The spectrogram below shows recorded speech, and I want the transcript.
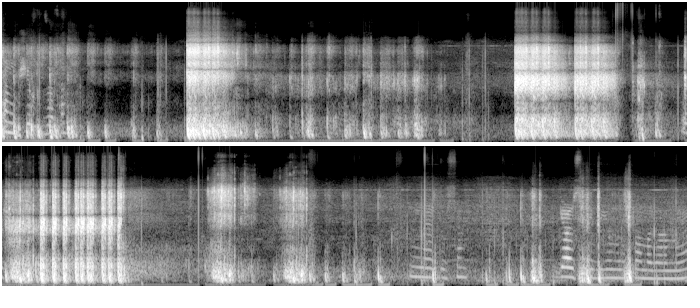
Sen bir şey yok zaten. Neredesin? Seni bir yumruklarla görmeye.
